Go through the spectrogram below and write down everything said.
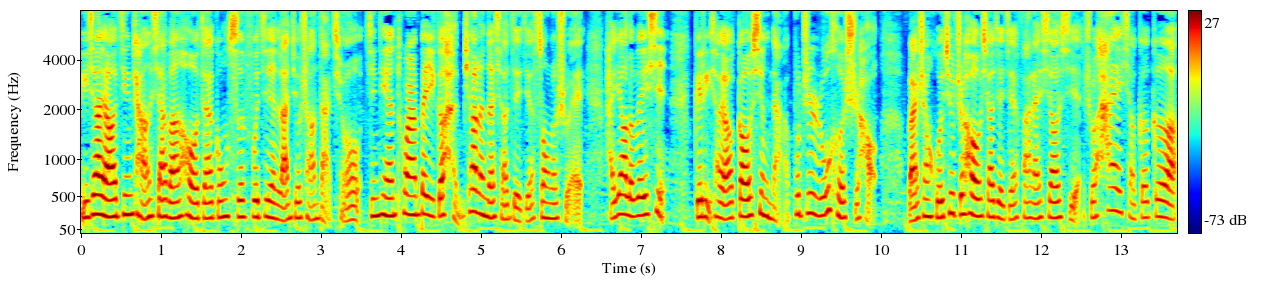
李逍遥经常下班后在公司附近篮球场打球。今天突然被一个很漂亮的小姐姐送了水，还要了微信，给李逍遥高兴的不知如何是好。晚上回去之后，小姐姐发来消息说：“嗨，小哥哥，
